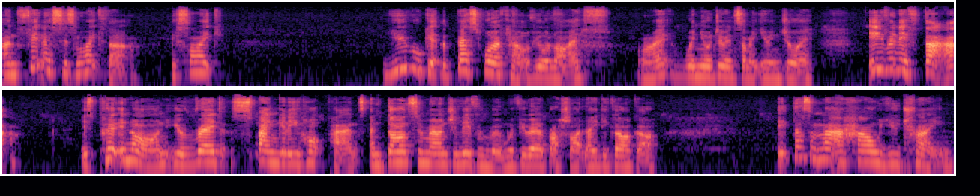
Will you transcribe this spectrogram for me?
And fitness is like that. It's like you will get the best workout of your life, right, when you're doing something you enjoy. Even if that is putting on your red spangly hot pants and dancing around your living room with your airbrush like Lady Gaga. It doesn't matter how you train.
